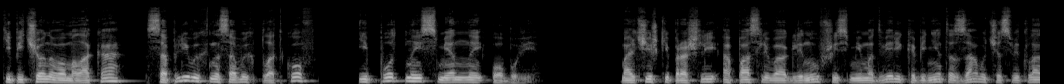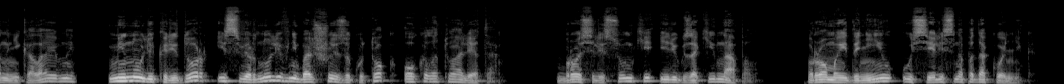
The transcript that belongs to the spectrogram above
кипяченого молока, сопливых носовых платков и потной сменной обуви. Мальчишки прошли, опасливо оглянувшись мимо двери кабинета завуча Светланы Николаевны, минули коридор и свернули в небольшой закуток около туалета. Бросили сумки и рюкзаки на пол. Рома и Даниил уселись на подоконник.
